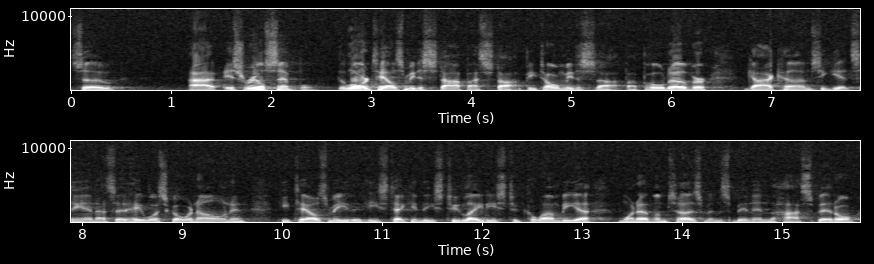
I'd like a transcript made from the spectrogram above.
So I, it's real simple. The Lord tells me to stop, I stop. He told me to stop. I pulled over. Guy comes, he gets in. I said, Hey, what's going on? And he tells me that he's taking these two ladies to Columbia. One of them's husband's been in the hospital,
